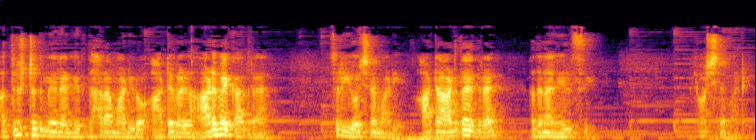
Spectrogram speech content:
ಅದೃಷ್ಟದ ಮೇಲೆ ನಿರ್ಧಾರ ಮಾಡಿರೋ ಆಟಗಳನ್ನ ಆಡಬೇಕಾದ್ರೆ ಸರಿ ಯೋಚನೆ ಮಾಡಿ. ಆಟ ಆಡ್ತಾ ಇದ್ರೆ ಅದನ್ನ ನಿಲ್ಲಿಸಿ ಯೋಚನೆ ಮಾಡಿ.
